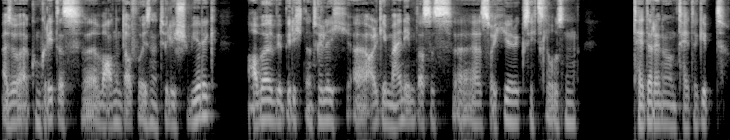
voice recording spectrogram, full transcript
Also ein konkretes äh, Warnen davor ist natürlich schwierig, aber wir berichten natürlich äh, allgemein eben, dass es äh, solche rücksichtslosen Täterinnen und Täter gibt.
